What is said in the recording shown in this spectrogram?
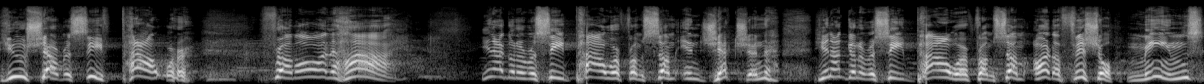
You shall receive power from on high. You're not going to receive power from some injection. You're not going to receive power from some artificial means.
